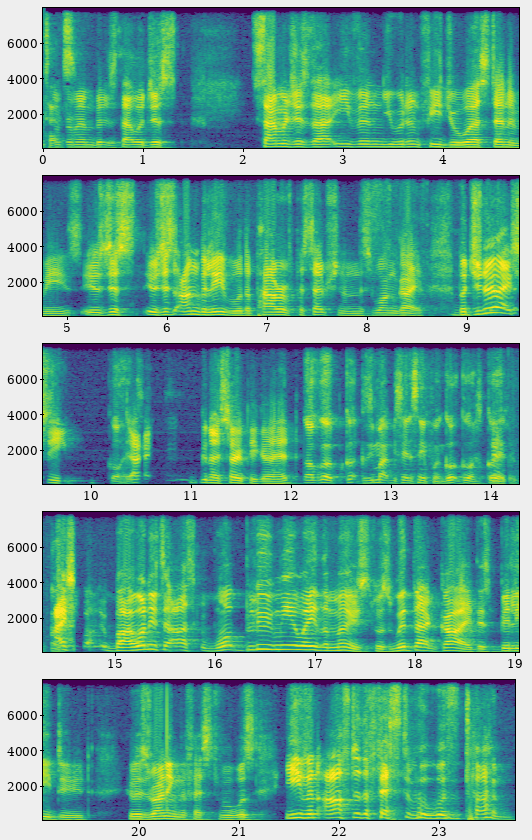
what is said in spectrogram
Daniel tents. remembers that were just sandwiches that even you wouldn't feed your worst enemies. It was just, it was just unbelievable the power of perception in this one guy. But you know, actually, Go ahead. I, no, sorry, P, go ahead. No, go because he might be saying the same point. Go, go, go ahead. Actually, but I wanted to ask, what blew me away the most was with that guy, this Billy dude who was running the festival, was even after the festival was done,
